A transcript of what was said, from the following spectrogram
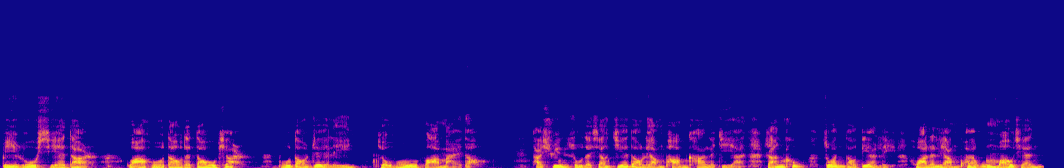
比如鞋带、刮胡刀的刀片儿，不到这里就无法买到。他迅速地向街道两旁看了几眼，然后钻到店里，花了两块五毛钱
